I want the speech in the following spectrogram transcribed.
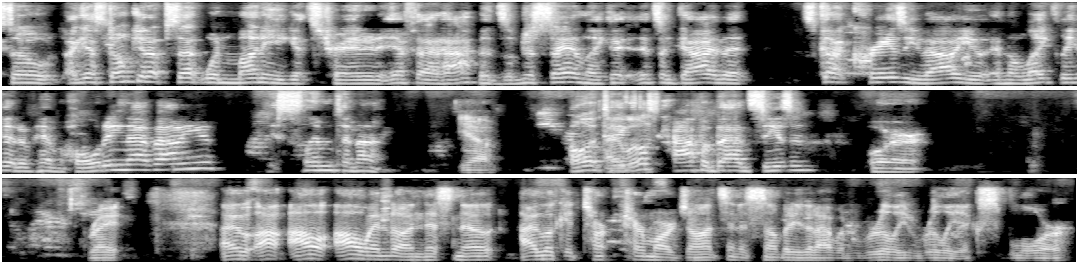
So I guess don't get upset when money gets traded if that happens. I'm just saying, like it, it's a guy that it's got crazy value, and the likelihood of him holding that value is slim to none. Yeah. All it takes will- is half a bad season or Right. I, will I'll end on this note. I look at Ter- Termar Johnson as somebody that I would really, really explore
